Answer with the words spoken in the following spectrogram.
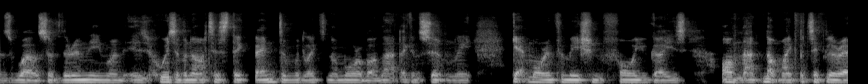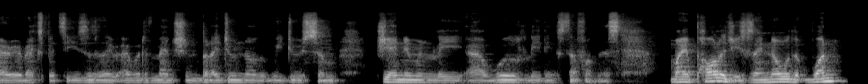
as well. So if there anyone is who is of an artistic bent and would like to know more about that, I can certainly get more information for you guys on that. Not my particular area of expertise, as I, I would have mentioned, but I do know that we do some genuinely uh, world leading stuff on this my apologies because I know that one,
